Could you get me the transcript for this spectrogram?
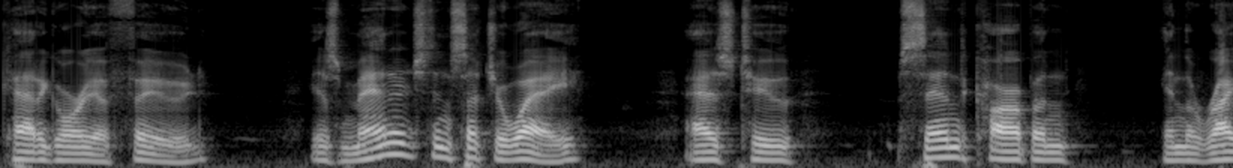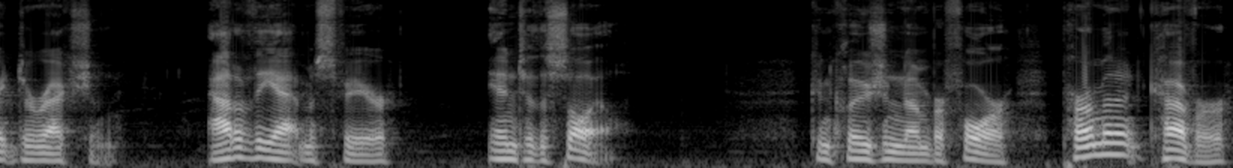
category of food is managed in such a way as to send carbon in the right direction, out of the atmosphere into the soil. Conclusion number four permanent cover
